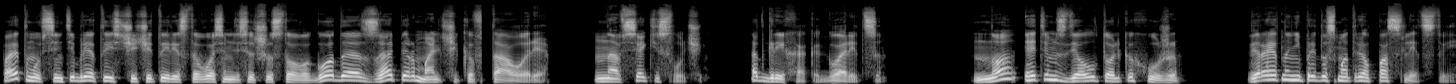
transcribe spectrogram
поэтому в сентябре 1486 года запер мальчика в Тауэре. На всякий случай. От греха, как говорится. Но этим сделал только хуже. Вероятно, не предусмотрел последствий.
